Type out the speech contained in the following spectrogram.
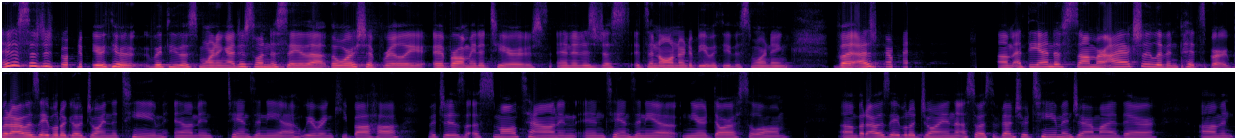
it is such a joy to be with you, with you this morning. I just wanted to say that the worship really it brought me to tears, and it is just it's an honor to be with you this morning. But as Jeremiah um, at the end of summer, I actually live in Pittsburgh, but I was able to go join the team um, in Tanzania. We were in Kibaha, which is a small town in, in Tanzania near Dar es Salaam. Um, but I was able to join the SOS Adventure team and Jeremiah there. Um, and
